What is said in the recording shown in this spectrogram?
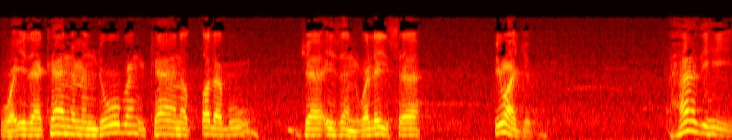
وإذا كان مندوبا كان الطلب جائزا وليس بواجب. هذه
